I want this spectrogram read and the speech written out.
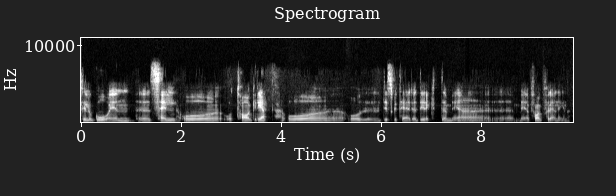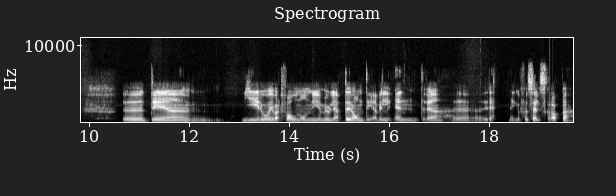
til å gå inn selv og, og ta grep og, og, diskutere direkte med, med fagforeningene. Det gir jo i hvert fall noen nye muligheter. Om det vil endre eh, retning for selskapet,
